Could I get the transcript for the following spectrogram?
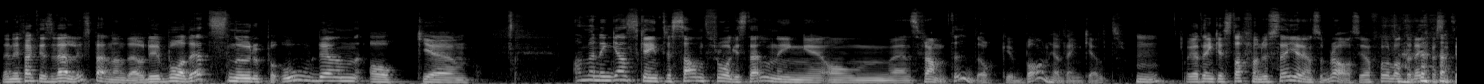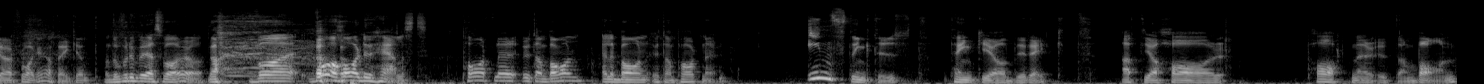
Den är faktiskt väldigt spännande och det är både ett snurr på orden och eh, Ja men en ganska intressant frågeställning om ens framtid och barn helt enkelt. Mm. Och jag tänker Staffan, du säger den så bra så jag får låta dig presentera frågan helt enkelt. Och då får du börja svara då. Ja. vad, vad har du helst? Partner utan barn eller barn utan partner? Instinktivt tänker jag direkt att jag har partner utan barn.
